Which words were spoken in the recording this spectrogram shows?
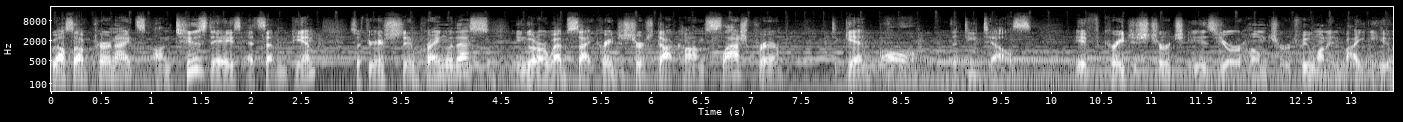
We also have prayer nights on Tuesdays at 7 p.m. So if you're interested in praying with us, you can go to our website, courageouschurch.com slash prayer to get all the details. If Courageous Church is your home church, we want to invite you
